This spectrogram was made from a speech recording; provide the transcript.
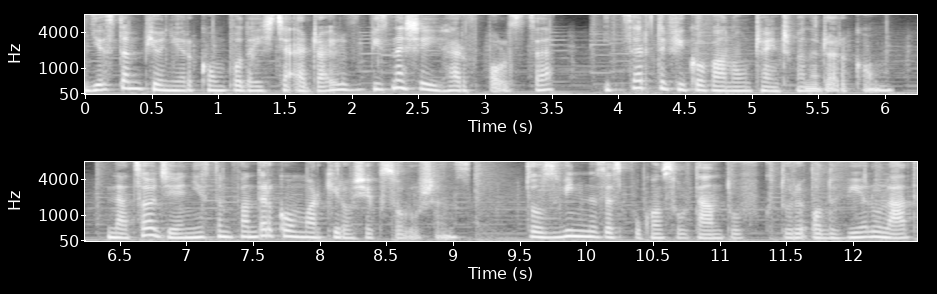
Jestem pionierką podejścia Agile w biznesie i HR w Polsce i certyfikowaną change managerką. Na co dzień jestem fanderką marki Rosiek Solutions. To zwinny zespół konsultantów, który od wielu lat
